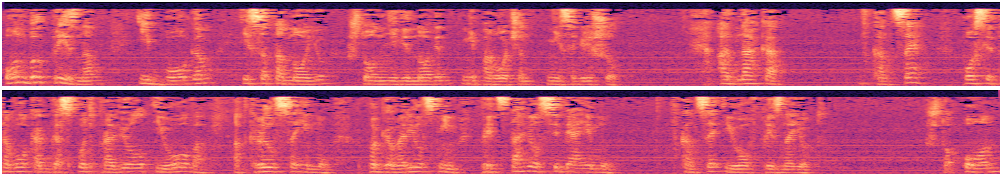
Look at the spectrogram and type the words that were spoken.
он был признан и Богом, и сатаною, что он не виновен, не порочен, не согрешил. Однако в конце, после того, как Господь провел Иова, открылся ему, поговорил с ним, представил себя ему, в конце Иов признает, что он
